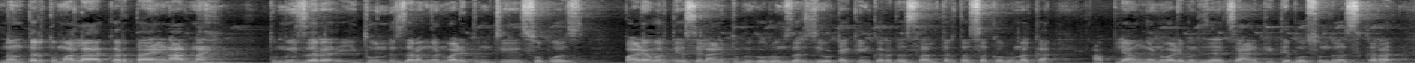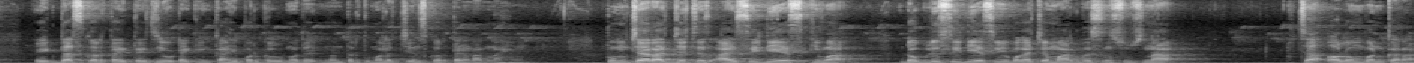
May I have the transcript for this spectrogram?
नंतर तुम्हाला करता येणार नाही. तुम्ही जर इथून जर अंगणवाडी तुमची सपोज पाड्यावरती असेल आणि तुम्ही घरून जर जिओ टॅकिंग करत असाल तर तसं करू नका. आपल्या अंगणवाडीमध्ये जायचं आणि तिथे बसूनच करा. एकदाच करता येते जिओ टॅकिंग काही प्रकल्पमध्ये नंतर तुम्हाला चेंज करता येणार नाही. तुमच्या राज्याचे आय सी डी एस किंवा डब्ल्यू सी डी एस विभागाच्या मार्गदर्शन सूचनाचा अवलंबन करा.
